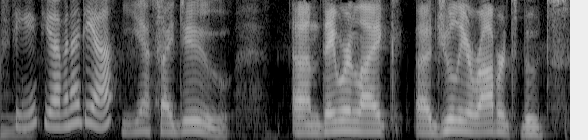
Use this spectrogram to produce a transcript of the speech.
Steve, you have an idea? yes, I do. Um, they were like uh, Julia Roberts boots.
